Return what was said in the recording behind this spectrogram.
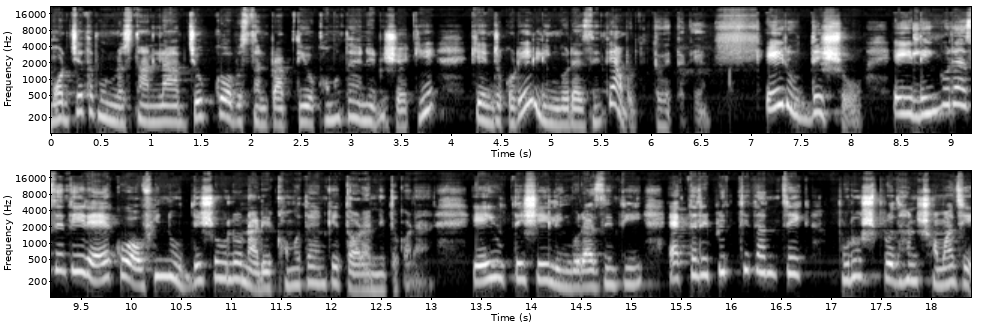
মর্যাদাপূর্ণ স্থান লাভ, যোগ্য অবস্থান প্রাপ্তি ও ক্ষমতায়নের বিষয়কে কেন্দ্র করে লিঙ্গ রাজনীতি আবর্তিত হয়ে থাকে। এর উদ্দেশ্য, এই লিঙ্গ রাজনীতির এক ও অভিন্ন উদ্দেশ্য হলো নারীর ক্ষমতায়নকে ত্বরান্বিত করা। এই উদ্দেশ্যে লিঙ্গ রাজনীতি একতালে পিতৃতান্ত্রিক পুরুষ প্রধান সমাজে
